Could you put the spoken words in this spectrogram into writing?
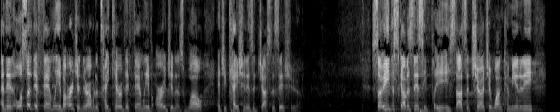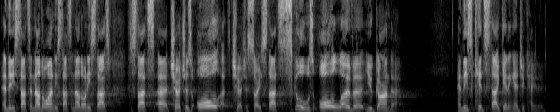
And then also their family of origin. They're able to take care of their family of origin as well. Education is a justice issue. So he discovers this. He, he starts a church in one community and then he starts another one. He starts another one. He starts, starts uh, churches all, uh, churches, sorry, starts schools all over Uganda. And these kids start getting educated.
